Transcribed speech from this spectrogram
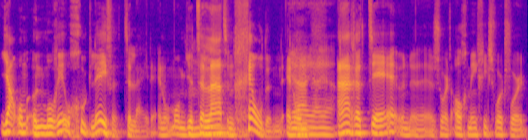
ja, om een moreel goed leven te leiden en om, om je te laten gelden. En Mm. Ja, om ja, ja. arete, een eh, soort algemeen Grieks woord voor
